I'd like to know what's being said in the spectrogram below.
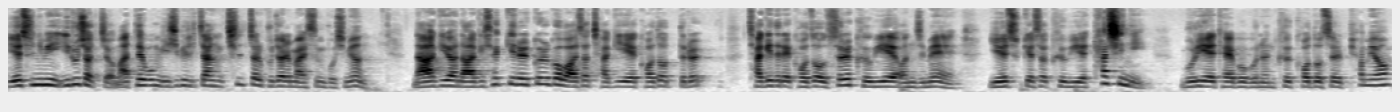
예수님이 이루셨죠. 마태복음 21장 7절 9절 말씀 보시면 나귀와 나귀 새끼를 끌고 와서 자기의 겉옷들을 자기들의 겉옷을 그 위에 얹음에 예수께서 그 위에 타시니 무리의 대부분은 그 겉옷을 펴며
